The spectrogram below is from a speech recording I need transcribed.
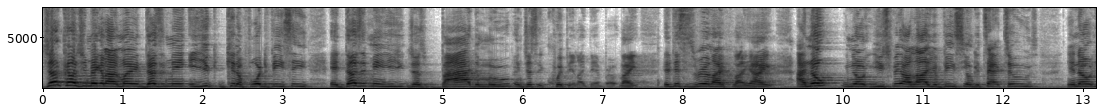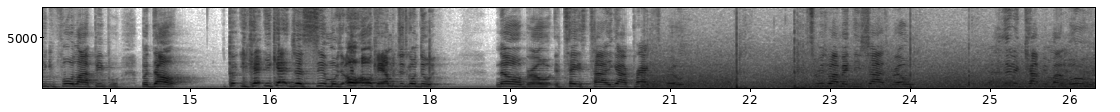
Just because you make a lot of money doesn't mean you can afford the VC. It doesn't mean you just buy the move and just equip it like that, bro. Like this is real life. Like I, I know you know you spend a lot of your VC on your tattoos. You know you can fool a lot of people, but dog, you can't you can't just see a movie. Oh, okay, I'm just gonna do it. No, bro, it takes time. You gotta practice, bro. That's the reason why I make these shots, bro. You literally copy my move.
